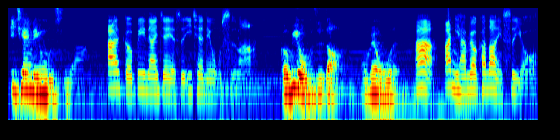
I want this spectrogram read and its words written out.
一千零五十啊。啊，隔壁那一间也是一千零五十吗？隔壁我不知道，我没有问，啊啊，你还没有看到你室友哦？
